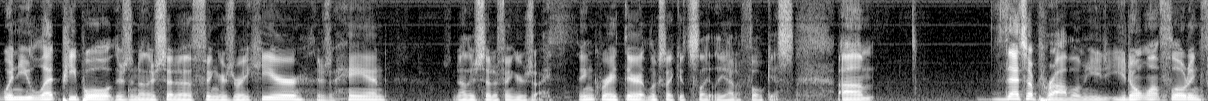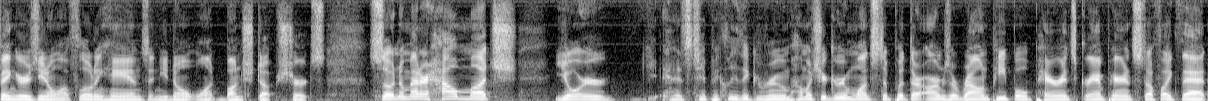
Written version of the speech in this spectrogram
when you let people, there's another set of fingers right here. There's a hand. There's another set of fingers. I think right there. It looks like it's slightly out of focus. Um, that's a problem. You you don't want floating fingers, you don't want floating hands, and you don't want bunched up shirts. So no matter how much your and it's typically the groom, how much your groom wants to put their arms around people, parents, grandparents, stuff like that,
